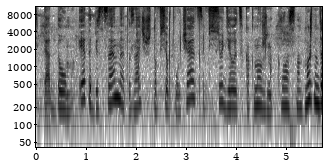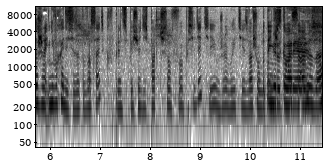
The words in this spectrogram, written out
себя дома. Это бесценно, это значит, что все получается, все делается как нужно. Классно. Можно даже не выходить из этого садика, в принципе, еще здесь пару часов посидеть и уже выйти из вашего ботанического сада. Да.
